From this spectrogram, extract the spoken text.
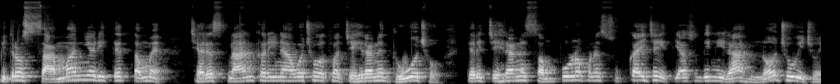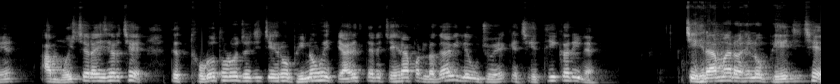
મિત્રો, સામાન્ય રીતે તમે જ્યારે સ્નાન કરીને આવો છો અથવા ચહેરાને ધુવો છો, ત્યારે ચહેરાને સંપૂર્ણપણે સુકાઈ જાય ત્યાં સુધીની રાહ ન જોવી જોઈએ. આ મોઇશ્ચરાઇઝર છે તે થોડો થોડો જ હજી ચહેરો ભીનો હોય ત્યારે જ તેને ચહેરા પર લગાવી લેવું જોઈએ કે જેથી કરીને ચહેરામાં રહેલો ભેજ છે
